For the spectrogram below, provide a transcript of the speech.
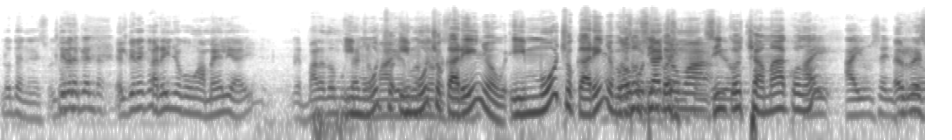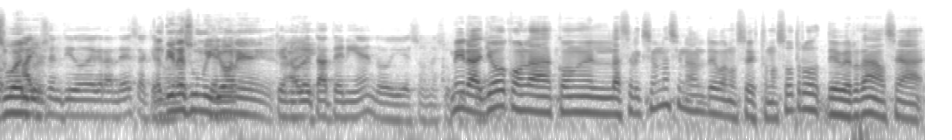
No tiene eso. Él ¿Tú tiene, crees que él- él tiene cariño con Amelia ahí. Le vale dos Y mucho, más y mucho cariño, güey, y mucho cariño, porque Dos son cinco, muchachos más. cinco chamacos, ¿no? hay, hay un sentido, resuelve. hay un sentido de grandeza que Él no, tiene lo- sus que no- millones que no, lo está teniendo y eso no es suficiente. Mira, yo con la con el- la selección nacional de baloncesto, nosotros de verdad, o sea,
